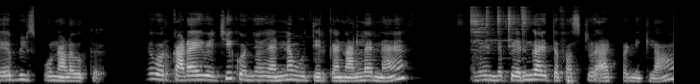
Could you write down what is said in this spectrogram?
டேபிள் ஸ்பூன் அளவுக்கு. ஒரு கடாயை வச்சு கொஞ்சம் எண்ணெய் ஊற்றிருக்கேன் நல்லெண்ணெய். அதே இந்த பெருங்காயத்தை ஃபஸ்ட்டு ஆட் பண்ணிக்கலாம்.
